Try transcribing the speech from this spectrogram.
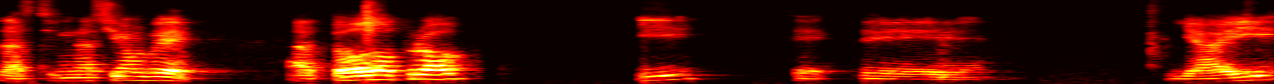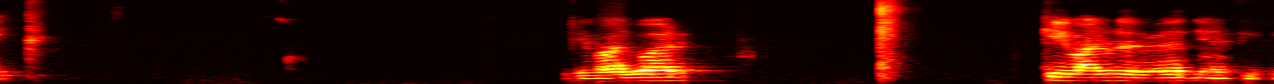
la asignación B, a todo prop y, este, y ahí evaluar qué valor de verdad tiene phi.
